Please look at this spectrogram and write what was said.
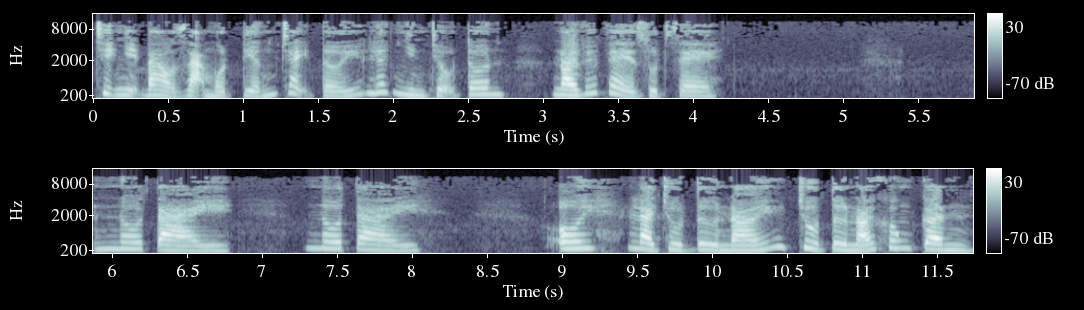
Trịnh nhị bảo dạ một tiếng chạy tới liếc nhìn triệu tôn, nói với vẻ rụt rè. Nô tài, nô tài... Ôi, là chủ tử nói, chủ tử nói không cần.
